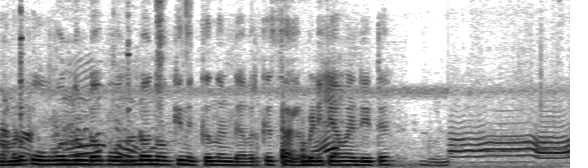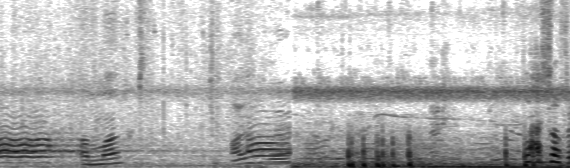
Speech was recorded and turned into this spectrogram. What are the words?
നമ്മൾ പോകുന്നുണ്ടോ പോകുന്നുണ്ടോ നോക്കി നിൽക്കുന്നുണ്ട്. അവർക്ക് സ്ഥലം പിടിക്കാൻ വേണ്ടിയിട്ട്. ഫ്ലാഷ് ഓഫ്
